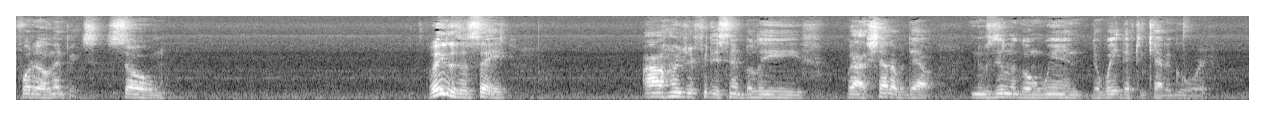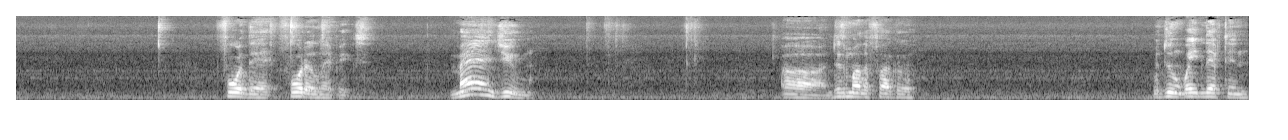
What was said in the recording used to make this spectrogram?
for the Olympics. So, needless to say, I 150 percent believe, without a shadow of a doubt, New Zealand gonna win the weightlifting category for the for the Olympics. Mind you, uh, this motherfucker was doing weightlifting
